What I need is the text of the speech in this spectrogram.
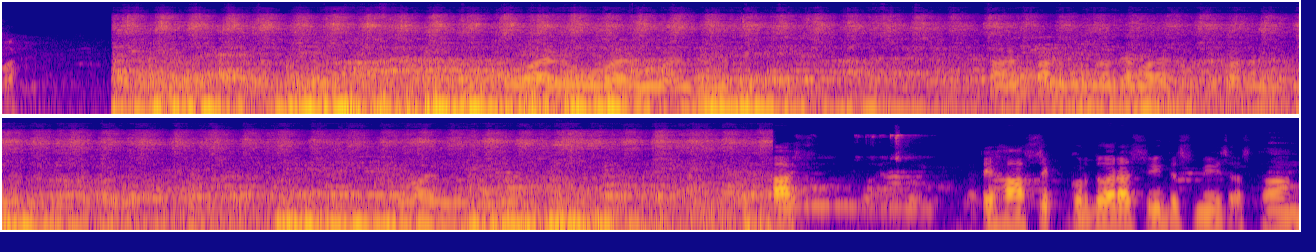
ਵਾਹਿਗੁਰੂ। ਧੰਨ ਧੰਨ ਗੁਰੂ ਗ੍ਰੰਥ ਸਾਹਿਬ ਮਹਾਰਾਜ ਕਿਰਪਾ ਕਰਕੇ ਇਤਿਹਾਸ- ਇਤਿਹਾਸਿਕ ਗੁਰਦੁਆਰਾ ਸ੍ਰੀ ਦਸ਼ਮੇਸ਼ ਅਸਥਾਨ,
